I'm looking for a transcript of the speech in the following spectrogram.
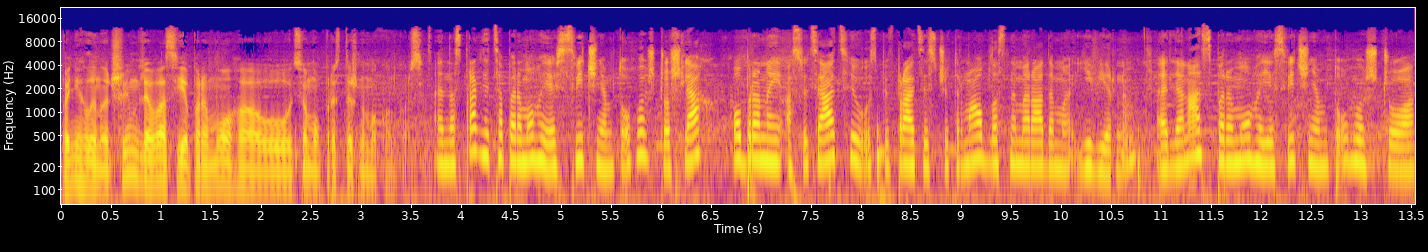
Пані Глино, чим для вас є перемога у цьому престижному конкурсі? Е, Насправді ця перемога є свідченням того, що шлях обраний асоціацією у співпраці з чотирма обласними радами є вірним. Е, Для нас перемога є свідченням того, що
